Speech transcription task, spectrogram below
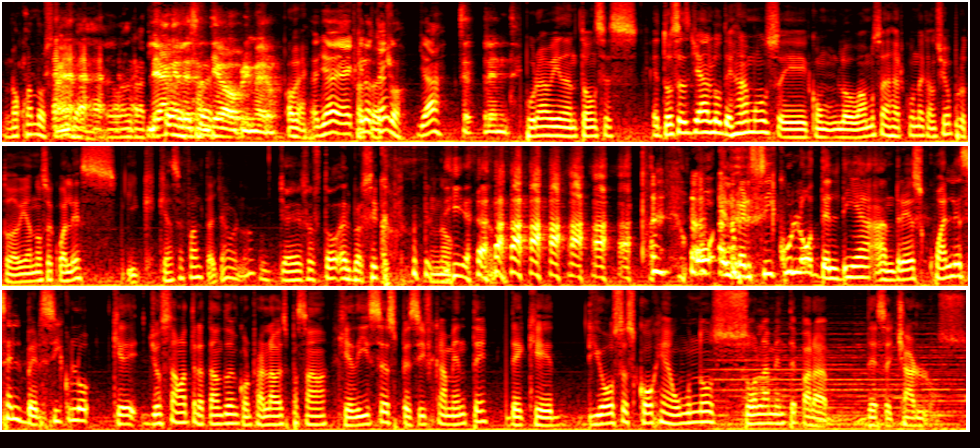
No cuando salga. Lean el de Santiago primero. Ya, aquí lo tengo. Ya. Excelente. Pura vida, entonces. Entonces ya lo dejamos. Eh, con, lo vamos a dejar con una canción, pero todavía no sé cuál es. ¿Y qué, hace falta ya, verdad? Ya eso es todo. El versículo del no. día. o el versículo del día, Andrés. ¿Cuál es? Es el versículo que yo estaba tratando de encontrar la vez pasada, que dice específicamente de que Dios escoge a unos solamente para desecharlos.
